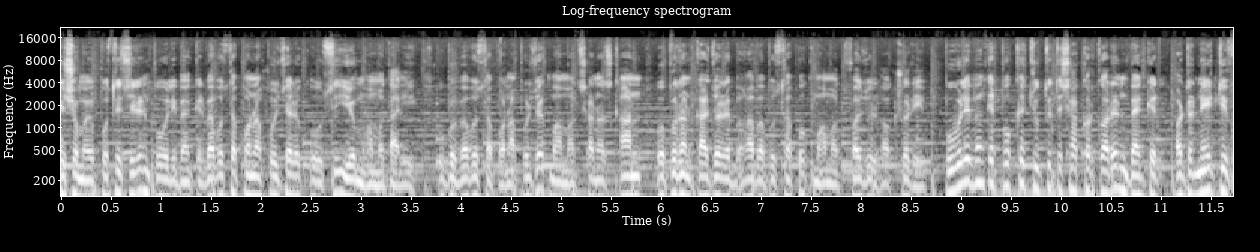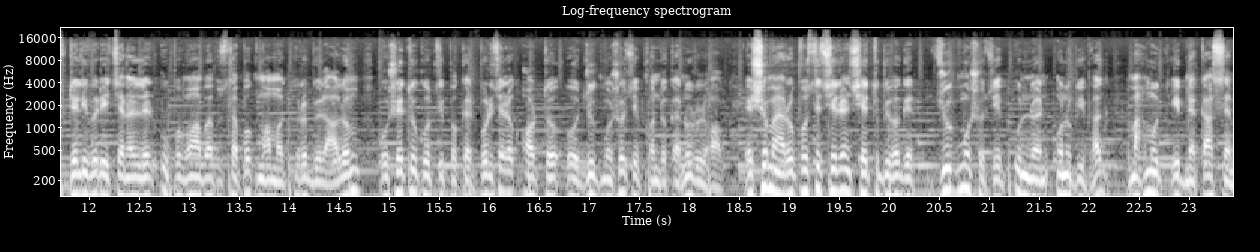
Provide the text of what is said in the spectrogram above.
এ সময় উপস্থিত ছিলেন পুবলি ব্যাংকের ব্যবস্থাপনা পরিচালক ও সিইও মোহাম্মদ আলী উপব্যবস্থাপনা পরিচালক মোহাম্মদ শাহনাজ খান ও প্রধান কার্যালয়ের মহাব্যবস্থাপক মোহাম্মদ ফয়জুল হক শরীফ। পুবলি ব্যাংকের পক্ষে চুক্তিতে স্বাক্ষর করেন ব্যাংকের অল্টারনেটিভ ডেলিভারি চ্যানেলের উপমহাব্যবস্থাপক মোহাম্মদ রবিউল আলম ও সেতু কর্তৃপক্ষের পরিচালক অর্থ ও যুগ্ম সচিব খন্দকার নুরুল হক। এ সময় আর উপস্থিত ছিলেন সেতু বিভাগের যুগ্ম সচিব উন্নয়ন অনুবিভাগ মাহমুদ ইবনে কাসেম,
